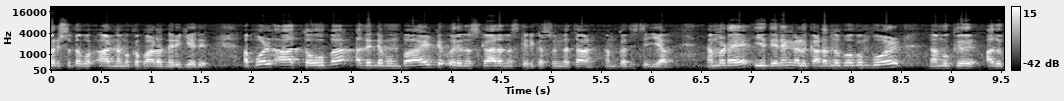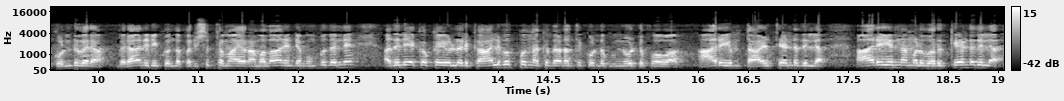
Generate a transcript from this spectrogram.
പരിശുദ്ധ ഖുർആൻ നമുക്ക് പാഠം നൽകിയത്. അപ്പോൾ ആ തൗബ അതിന്റെ മുമ്പായിട്ട് ഒരു നിസ്കാരം നിസ്കരിക്ക സുന്നത്താണ്. നമുക്കത് ചെയ്യാം. നമ്മുടെ ഈ ദിനങ്ങൾ കടന്നു പോകുമ്പോൾ നമുക്ക് അത് കൊണ്ടുവരാം. വരാനിരിക്കുന്ന പരിശുദ്ധമായ റമദാനിന്റെ മുമ്പ് തന്നെ അതിലേക്കൊക്കെയുള്ള ഒരു കാൽവെപ്പ് നമുക്ക് നടത്തിക്കൊണ്ട് മുന്നോട്ട് പോവാം. ആരെയും താഴ്ത്തേണ്ടതില്ല. ആരെയും നമ്മൾ വെറുക്കേണ്ടതില്ല.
